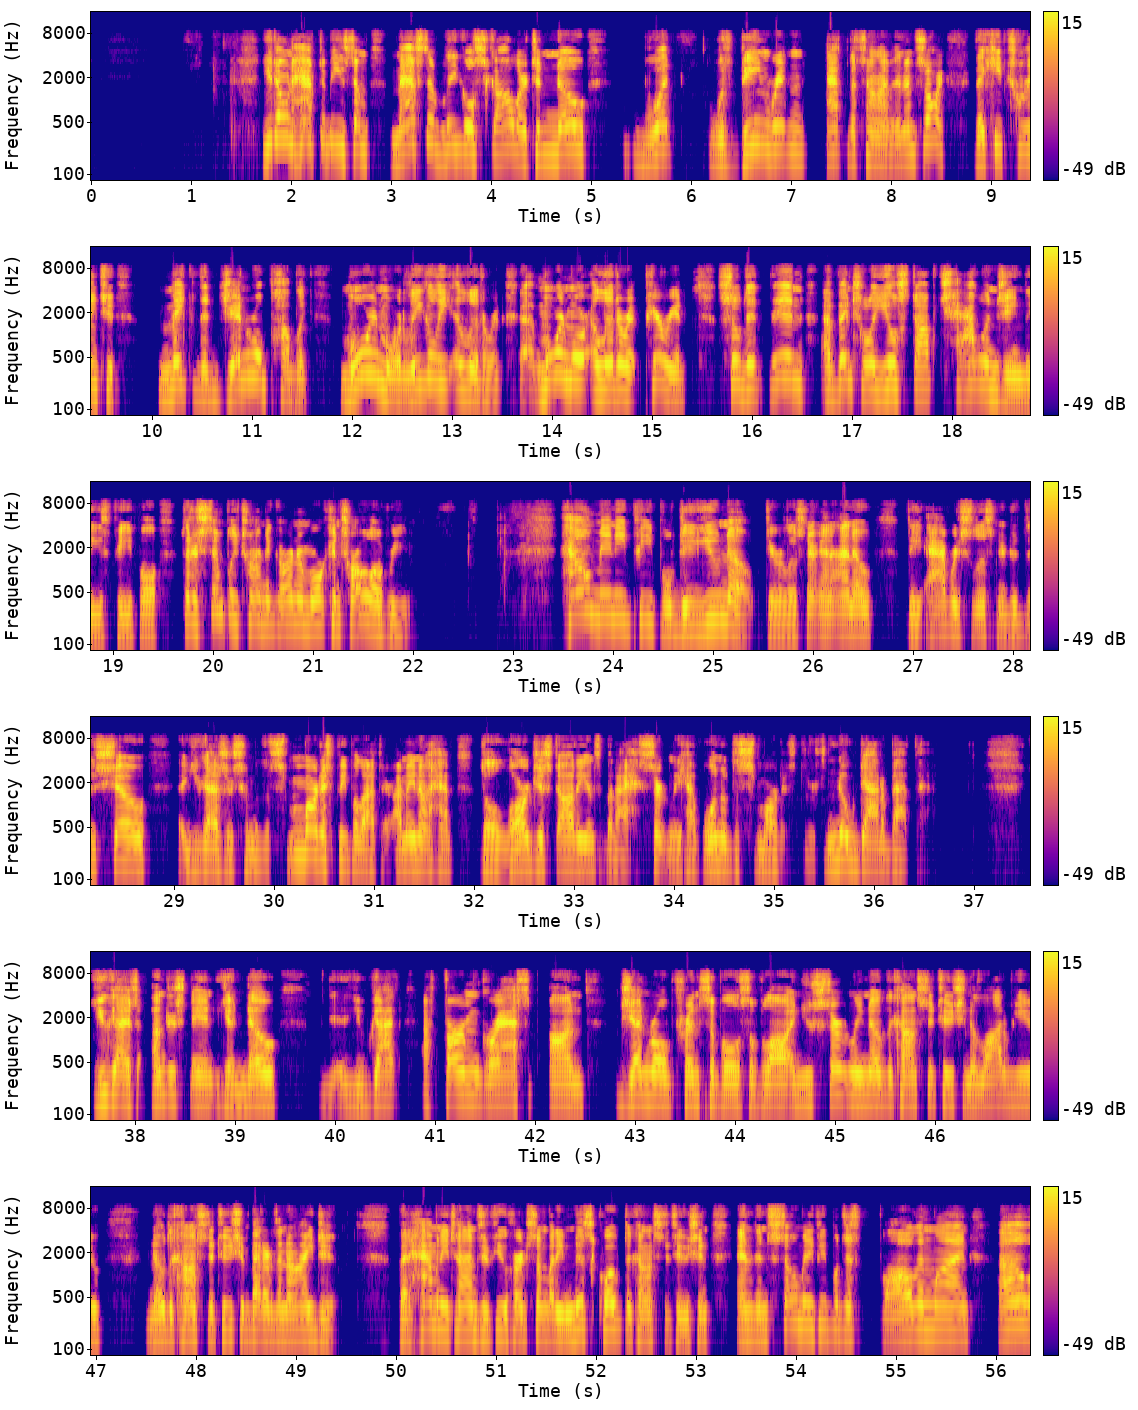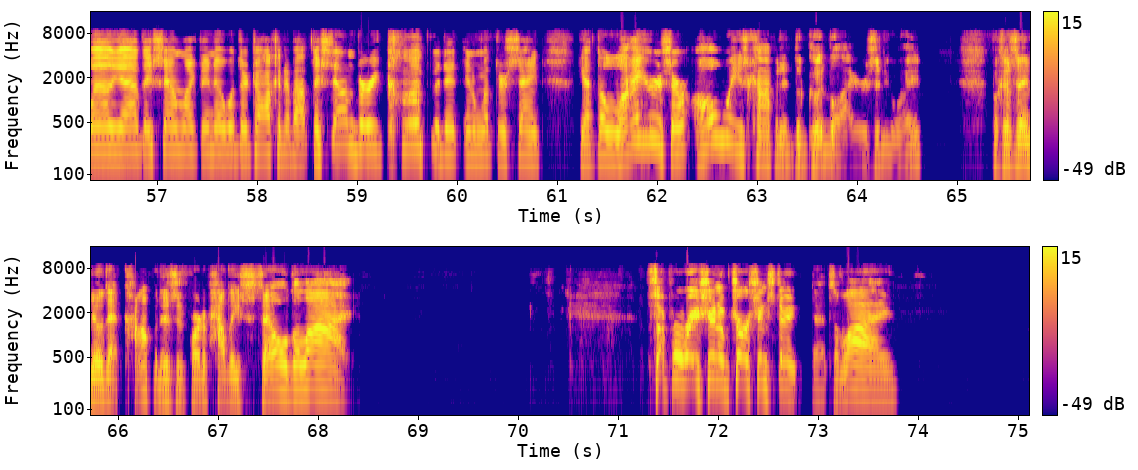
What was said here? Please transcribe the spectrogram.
You don't have to be some massive legal scholar to know what was being written at the time. And I'm sorry, they keep trying to make the general public more and more legally illiterate, uh, more and more illiterate, period, so that then eventually you'll stop challenging these people that are simply trying to garner more control over you. How many people do you know, dear listener? And I know the average listener to this show, uh, you guys are some of the smartest people out there. I may not have the largest audience, but I certainly have one of the smartest. There's no doubt about that. You guys understand, you know you've got a firm grasp on general principles of law, and you certainly know the Constitution. A lot of you know the Constitution better than I do. But how many times have you heard somebody misquote the Constitution and then so many people just fall in line? Oh, well, yeah, they sound like they know what they're talking about. They sound very confident in what they're saying. Yeah, the liars are always confident, the good liars anyway, because they know that confidence is part of how they sell the lie. Separation of church and state. That's a lie.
